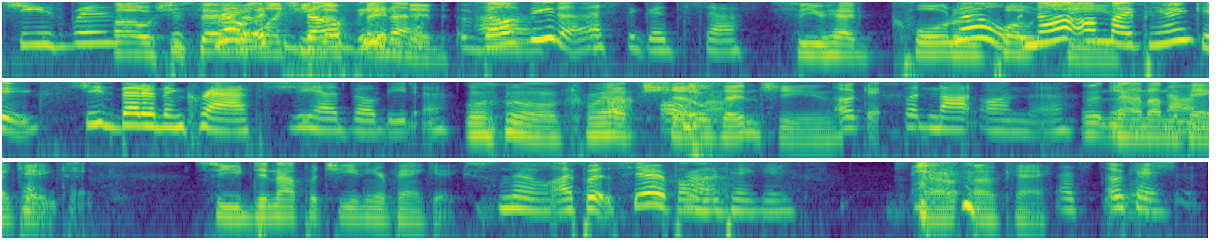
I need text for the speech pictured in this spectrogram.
Cheese whiz. Oh, she says No, that like she's Velveeta. offended. Velveeta. That's the good stuff. So you had quote unquote no, not cheese. on my pancakes. She's better than Kraft. She had Velveeta, Oh, craft shows and cheese. Okay. but not on the Uh, yeah, not on the on pancakes. pancake. So you did not put cheese in your pancakes. No, I put syrup on my pancakes. oh, okay. That's Okay. delicious.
